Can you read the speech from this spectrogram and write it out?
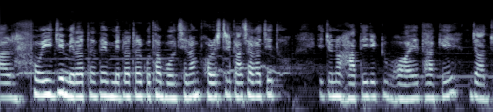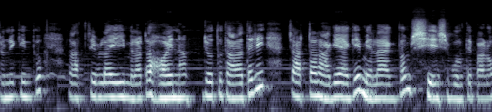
আর ওই যে মেলাটাতে, মেলাটার কথা বলছিলাম ফরেস্টের কাছাকাছি তো এই জন্য হাতির একটু ভয় থাকে, যার জন্য কিন্তু রাত্রেবেলায় এই মেলাটা হয় না। যত তাড়াতাড়ি চারটার আগে আগে মেলা একদম শেষ বলতে পারো।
